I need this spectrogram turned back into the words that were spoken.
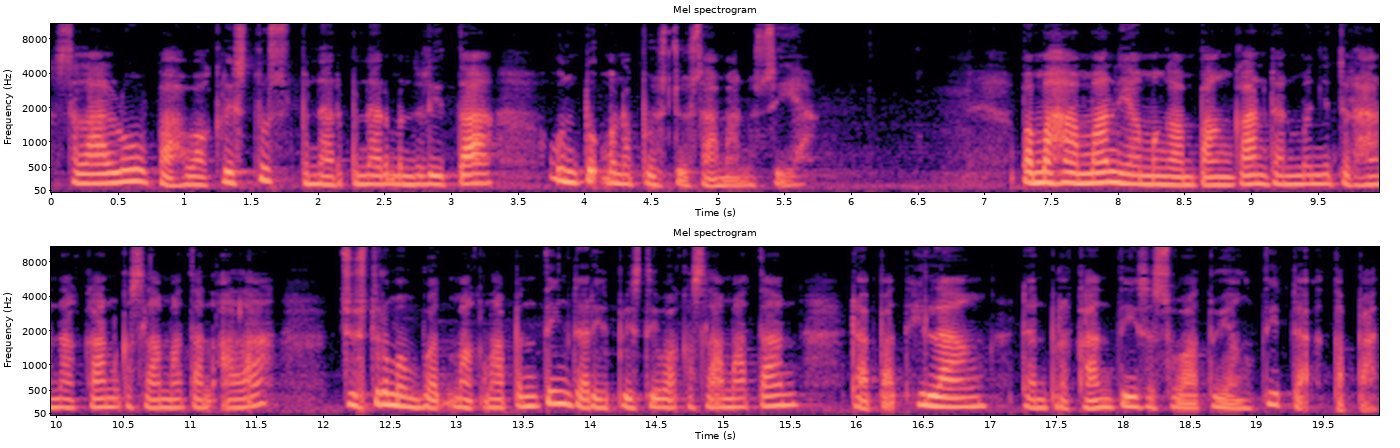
selalu bahwa Kristus benar-benar menderita untuk menebus dosa manusia. Pemahaman yang menggampangkan dan menyederhanakan keselamatan Allah justru membuat makna penting dari peristiwa keselamatan dapat hilang dan berganti sesuatu yang tidak tepat.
